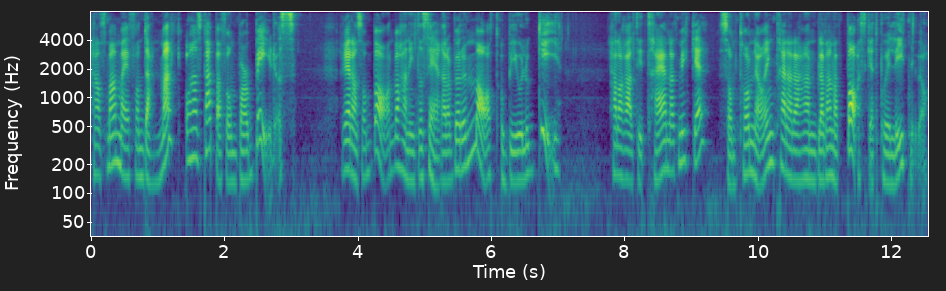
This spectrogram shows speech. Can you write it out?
Hans mamma är från Danmark och hans pappa från Barbados. Redan som barn var han intresserad av både mat och biologi. Han har alltid tränat mycket. Som tonåring tränade han bland annat basket på elitnivå.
